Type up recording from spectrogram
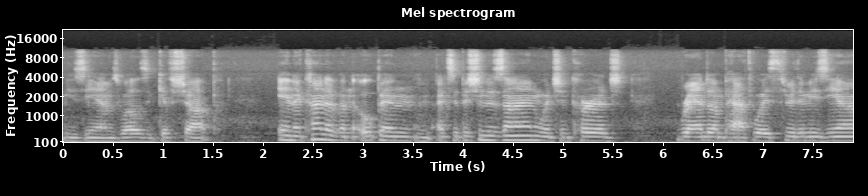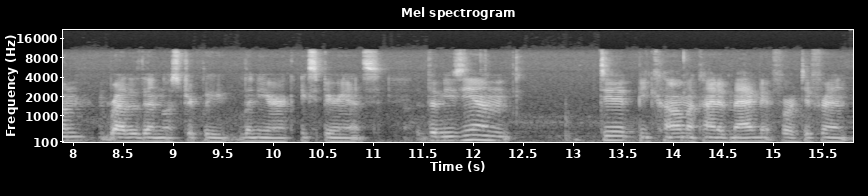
museum, as well as a gift shop, in a kind of an open exhibition design which encouraged random pathways through the museum rather than a strictly linear experience. The museum did become a kind of magnet for different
